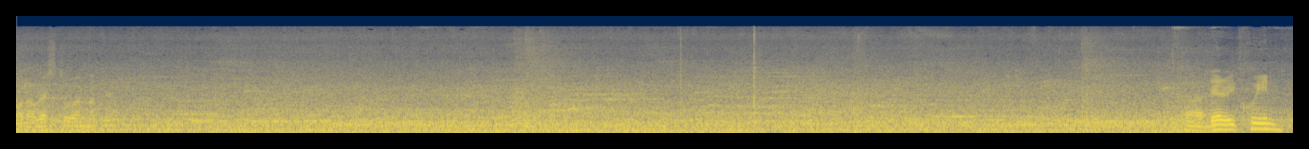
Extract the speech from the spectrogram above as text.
Or the restaurant up here. Uh, Dairy Queen.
